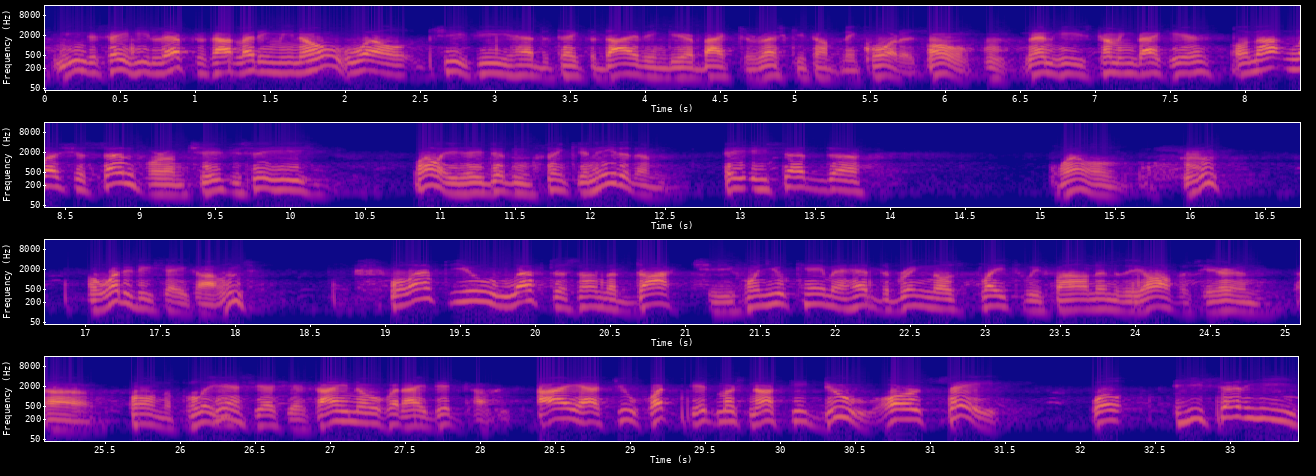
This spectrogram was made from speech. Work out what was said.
You mean to say he left without letting me know? Well, Chief, he had to take the diving gear back to rescue company quarters. Oh, hmm. then he's coming back here? Well, not unless you send for him, Chief. You see, he. Well, he, he didn't think you needed him. He, he said, uh, well, Hmm? Well, what did he say, Collins? Well, after you left us on the dock, Chief, when you came ahead to bring those plates we found into the office here and uh, phone the police. Yes, yes, yes. I know what I did, Collins. I asked you, what did Mashnosky do or say? Well, he said he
